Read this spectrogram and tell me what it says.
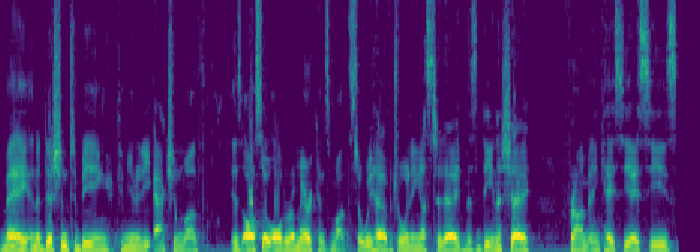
May, in addition to being Community Action Month, is also Older Americans Month. So we have joining us today Ms. Dina Shea from NKCAC's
